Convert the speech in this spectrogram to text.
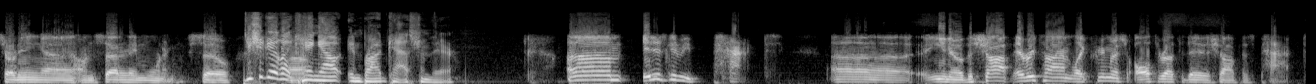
starting uh, on Saturday morning. So You should go like uh, hang out and broadcast from there. Um, it is going to be packed. Uh, you know, the shop every time, like pretty much all throughout the day, the shop is packed.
